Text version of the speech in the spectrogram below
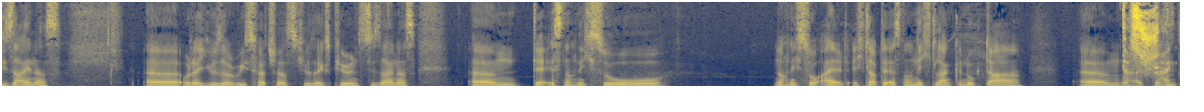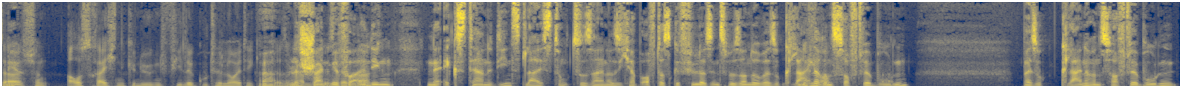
Designers äh, oder User Researchers, User Experience Designers, ähm, der ist noch nicht so noch nicht so alt. Ich glaube, der ist noch nicht lang genug da. Ähm, Das scheint dass da mir- schon ausreichend genügend viele gute Leute gibt. Ja, Also das in scheint mir vor allen Markt- Dingen eine externe Dienstleistung zu sein. Also ich habe oft das Gefühl, dass insbesondere bei so kleineren. Softwarebuden, bei so kleineren Softwarebuden,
